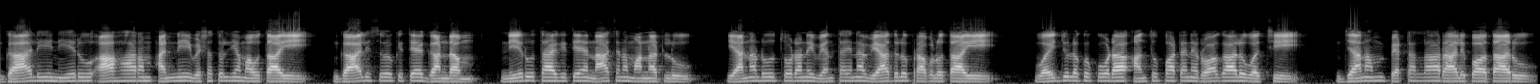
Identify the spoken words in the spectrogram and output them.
గాలి నీరు ఆహారం అన్నీ విషతుల్యమవుతాయి. గాలి సోకితే గండం నీరు తాగితే నాశనం అన్నట్లు. ఎన్నడూ చూడని వింతైన వ్యాధులు ప్రబలుతాయి. వైద్యులకు కూడా అంతుపాటని రోగాలు వచ్చి జనం పెట్టల్లా రాలిపోతారు.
